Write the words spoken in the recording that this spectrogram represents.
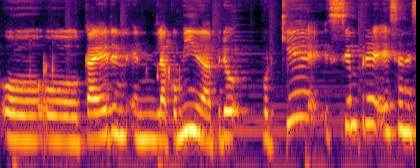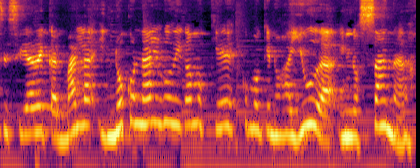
o, caer en, la comida. Pero ¿por qué siempre esa necesidad de calmarla y no con algo, digamos, que es como que nos ayuda y nos sana?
